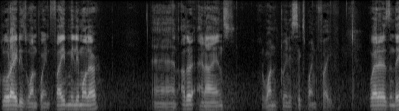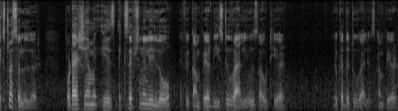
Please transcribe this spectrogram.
chloride is 1.5 millimolar and other anions are 126.5, whereas in the extracellular potassium is exceptionally low. If you compare these two values out here. Look at the two values, compare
